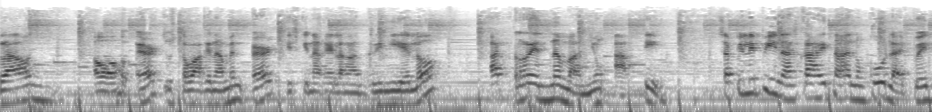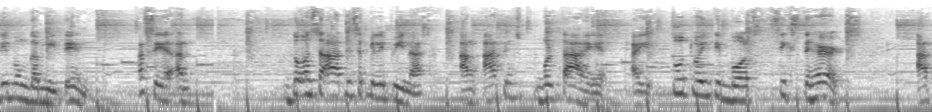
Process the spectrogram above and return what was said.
ground o earth, tawagin namin earth is kinakailangan green yellow, at red naman yung active. Sa Pilipinas, kahit na anong kulay, pwede mong gamitin. Kasi ang, doon sa atin sa Pilipinas, ang ating voltahe ay 220 volts, 60 Hz. At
